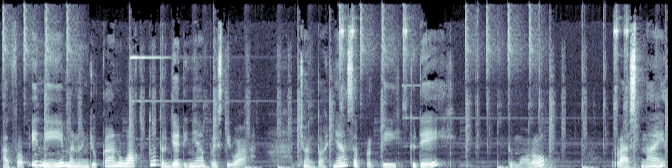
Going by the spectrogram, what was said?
adverb ini menunjukkan waktu terjadinya peristiwa. Contohnya seperti today, tomorrow, last night,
